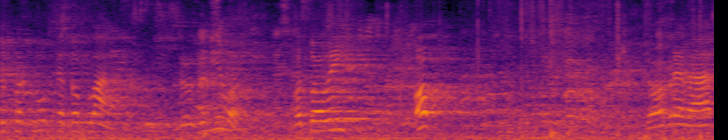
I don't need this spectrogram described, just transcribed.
доторкнувся до планки. Зрозуміло? Готовий? Оп! Добре, раз.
